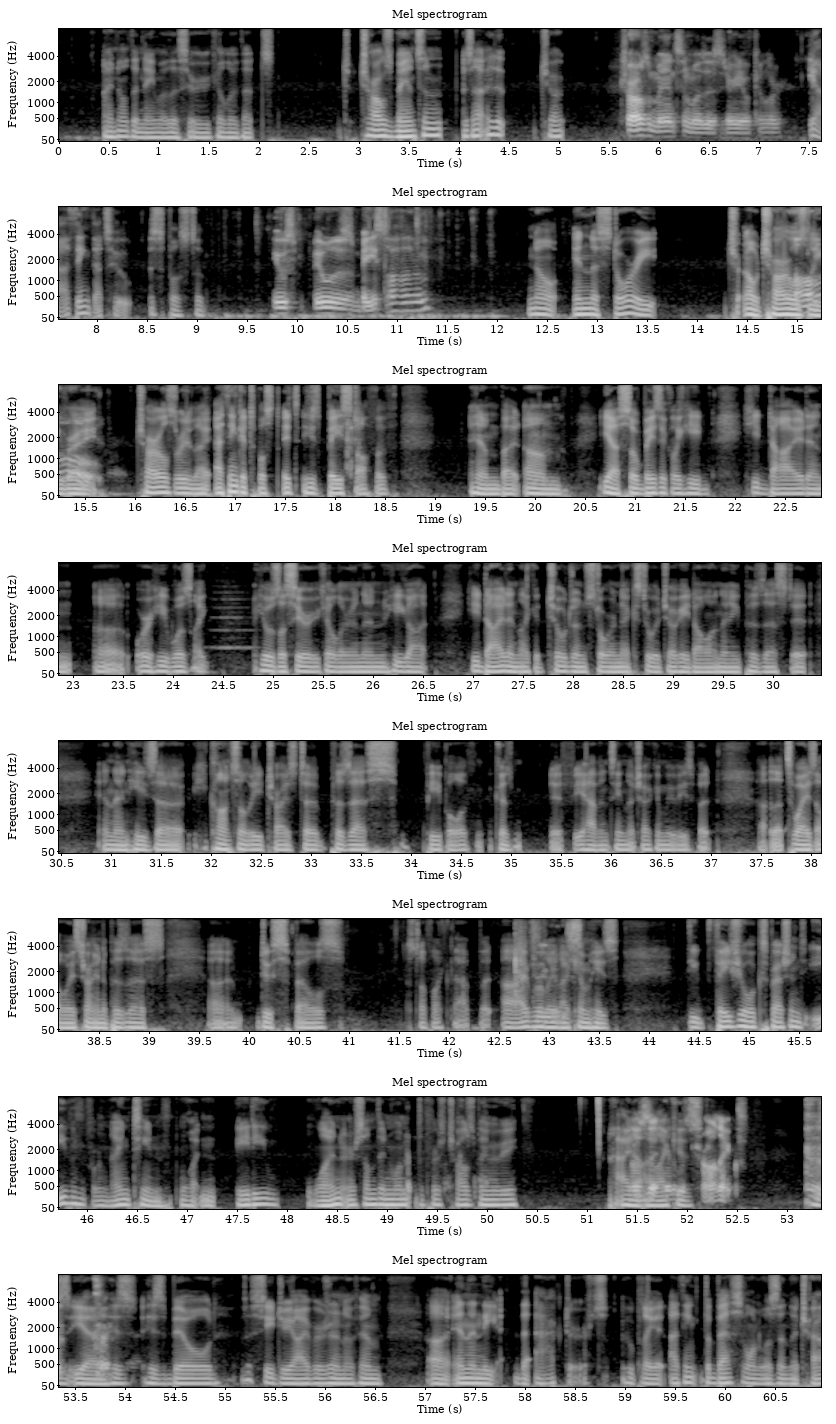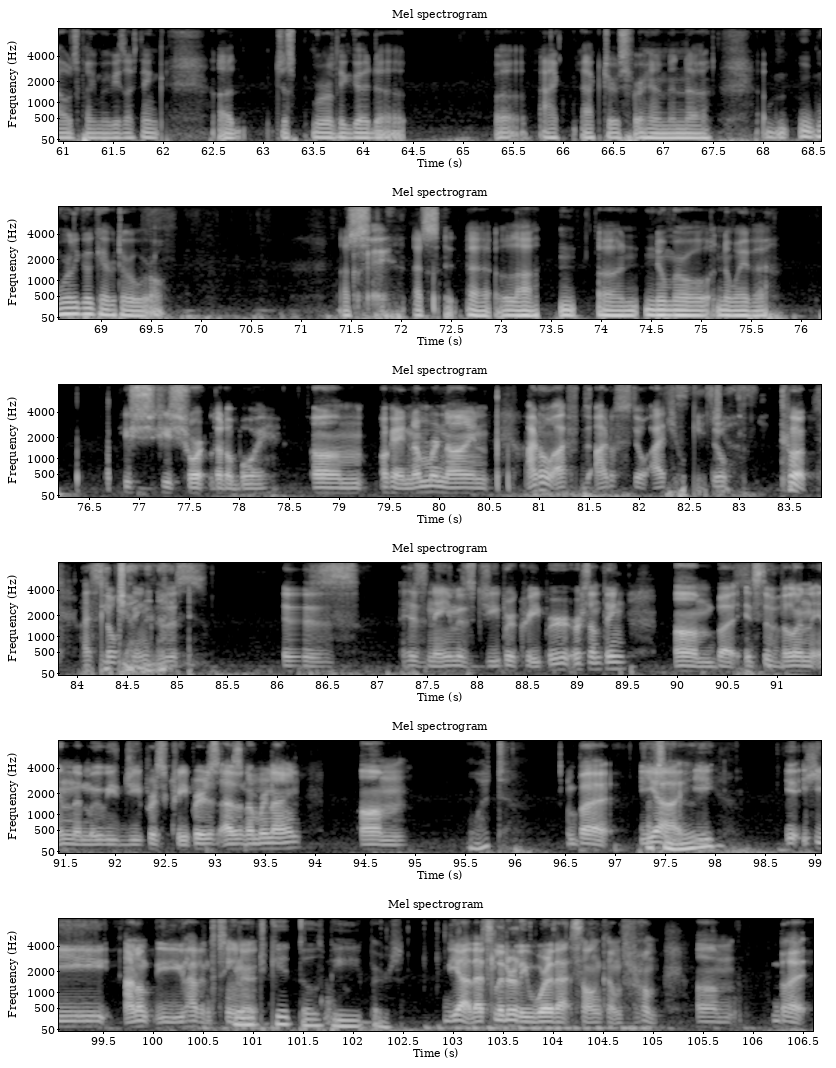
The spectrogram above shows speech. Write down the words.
I know the name of the serial killer. That's Ch- Charles Manson. Is that it? Char- Charles Manson was a serial killer. yeah, I think that's who is supposed to. It was it was based off of him. No, in the story, Ch- oh Charles Lee Ray. Charles really like. I think it's supposed. it's he's based off of him, but um, yeah. So basically, he he died and uh, or he was like, he was a serial killer, and then he got he died in like a children's store next to a Chucky doll, and then he possessed it, and then he's uh he constantly tries to possess people because if you haven't seen the Chucky movies, but uh, that's why he's always trying to possess, uh, do spells, stuff like that. But uh, I really like him. He's the facial expressions, even from nineteen what eighty one or something, one the first Child's Play movie. I, I like his his yeah his his build the CGI version of him uh, and then the the actors who play it. I think the best one was in the Child's Play movies I think uh, just really good uh, uh, act, actors for him and uh, really good character overall that's Okay. that's uh, la n- uh, numero nueve He's he's short little boy. Um. Okay, number nine. I don't. I, I don't still. I get still. I still get ya in think this is his name is Jeeper Creeper or something. Um, but it's the villain in the movie Jeepers Creepers as number nine. Um, what but that's yeah, he he-. I don't. You haven't seen Where'd it. you get those beepers Yeah, that's literally where that song comes from. Um, but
